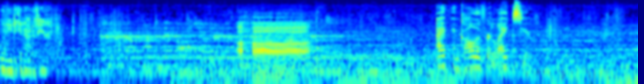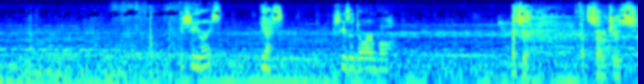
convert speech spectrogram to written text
We need to get out of here. 아하. I think Oliver likes you. Is she yours? Yes. She's adorable. That's it. Got the sandwiches.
